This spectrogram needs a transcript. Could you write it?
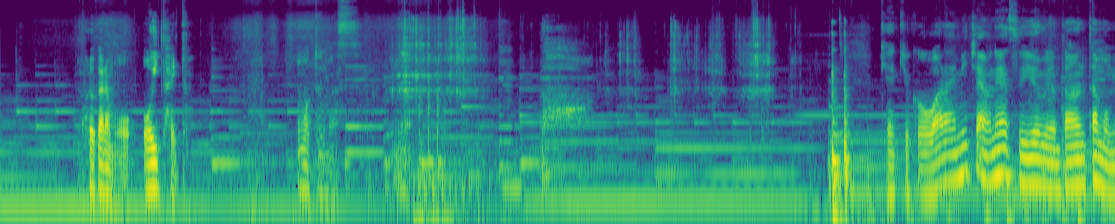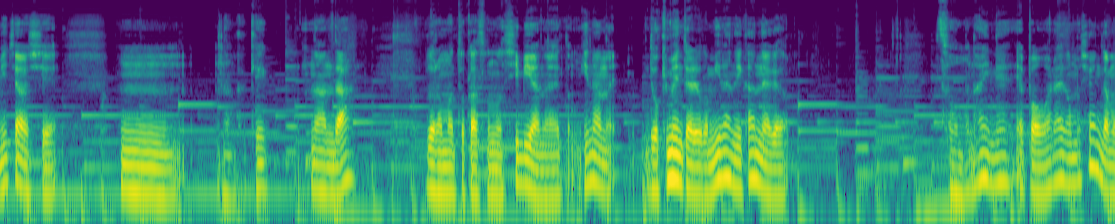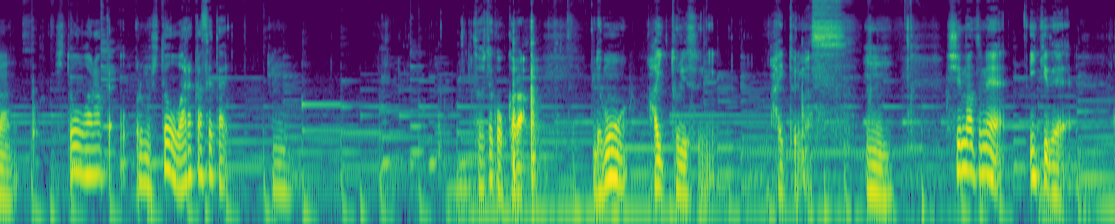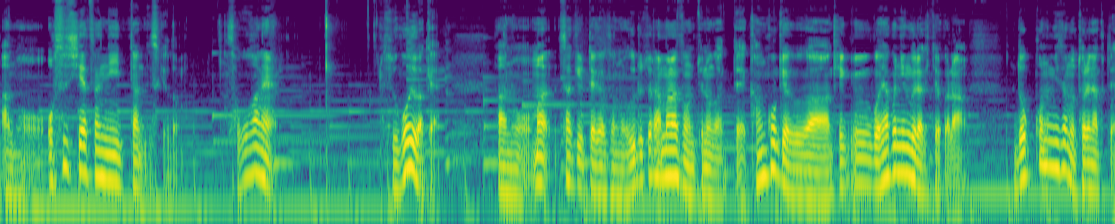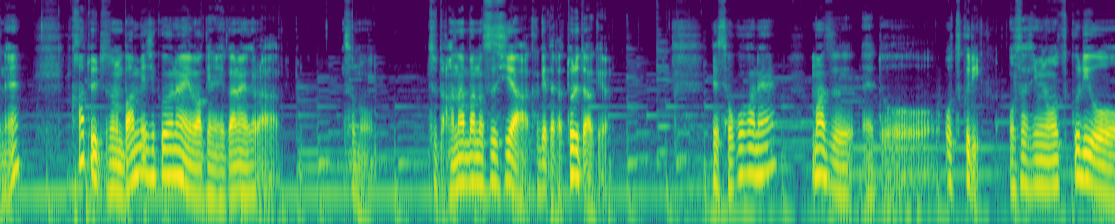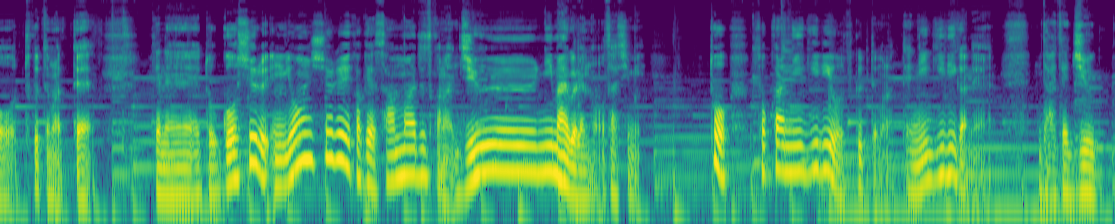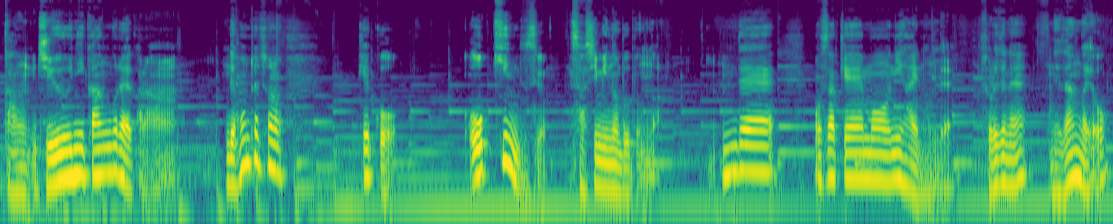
これからも追いたいと。思っております、ね、結局お笑い見ちゃうね。水曜日のダウンタウンも見ちゃうし。うん。なんかけなんだ？ドラマとかそのシビアなやつも見らない。ドキュメンタリーとか見らないかんないけど。そうもないね。やっぱお笑いが面白いんだもん。人を笑か俺も人を笑かせたい。うん。そしてここから。レモンハイトリスに入っております。うん。週末ね駅であのお寿司屋さんに行ったんですけど。そこがねすごいわけ。あの、まあ、さっき言ったけど、その、ウルトラマラソンっていうのがあって、観光客が結局500人ぐらい来てるから、どこの店も取れなくてね。かといってその晩飯食わないわけにはいかないから、その、ちょっと穴場の寿司屋かけたら取れたわけよ。で、そこがね、まず、えっ、ー、と、お作り、お刺身のお作りを作ってもらって、でね、えっと、5種類、4種類かけ3枚ずつかな、12枚ぐらいのお刺身。と、そこから握りを作ってもらって、握りがね、だいたい10巻、12巻ぐらいかな。で、本当にその、結構、大きいんですよ。刺身の部分が。んで、お酒も2杯飲んで、それでね、値段がよ、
